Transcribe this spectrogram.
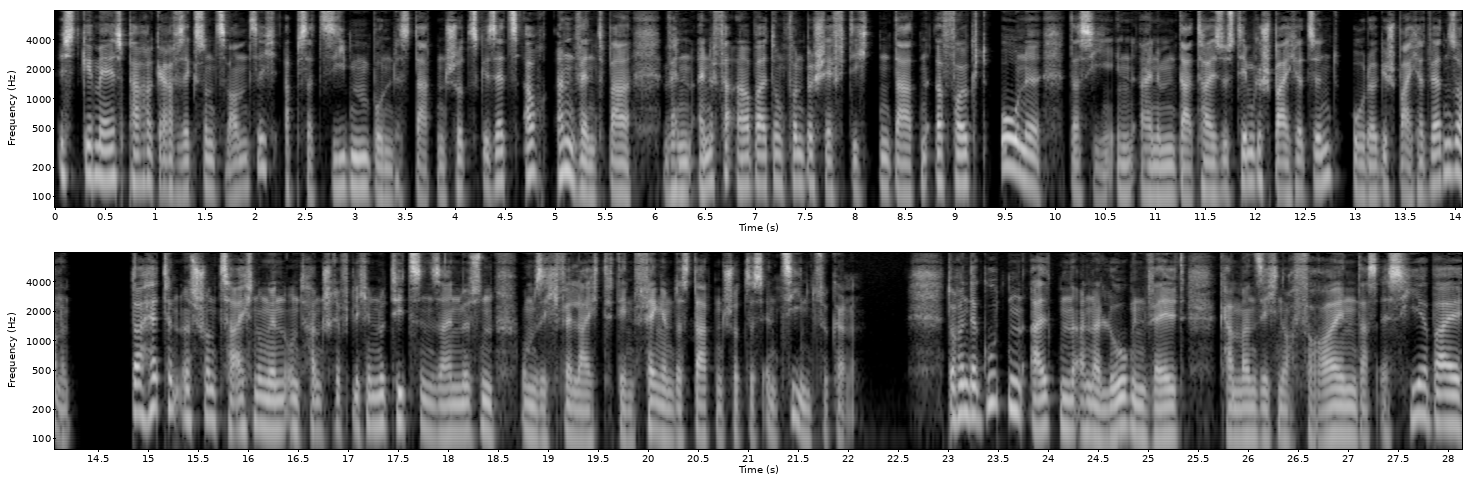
ist gemäß 26 Absatz 7 Bundesdatenschutzgesetz auch anwendbar, wenn eine Verarbeitung von beschäftigten Daten erfolgt, ohne dass sie in einem Dateisystem gespeichert sind oder gespeichert werden sollen. Da hätten es schon Zeichnungen und handschriftliche Notizen sein müssen, um sich vielleicht den Fängen des Datenschutzes entziehen zu können. Doch in der guten alten analogen Welt kann man sich noch freuen, dass es hierbei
